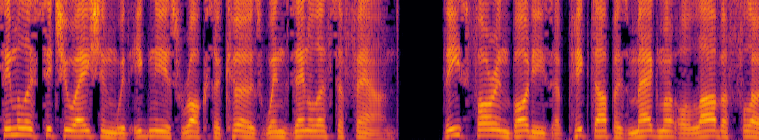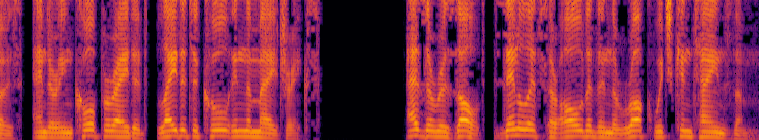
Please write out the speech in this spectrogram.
similar situation with igneous rocks occurs when xenoliths are found. These foreign bodies are picked up as magma or lava flows, and are incorporated, later to cool in the matrix. As a result, xenoliths are older than the rock which contains them.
